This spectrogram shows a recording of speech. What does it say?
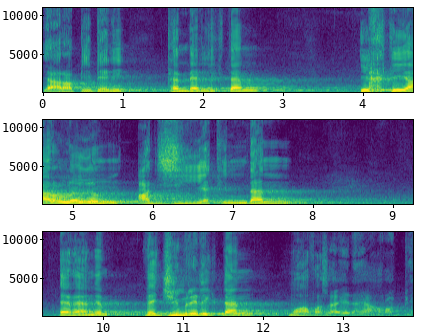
Ya Rabbi beni tembellikten, ihtiyarlığın acziyetinden efendim ve cimrilikten muhafaza eyle ya Rabbi.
